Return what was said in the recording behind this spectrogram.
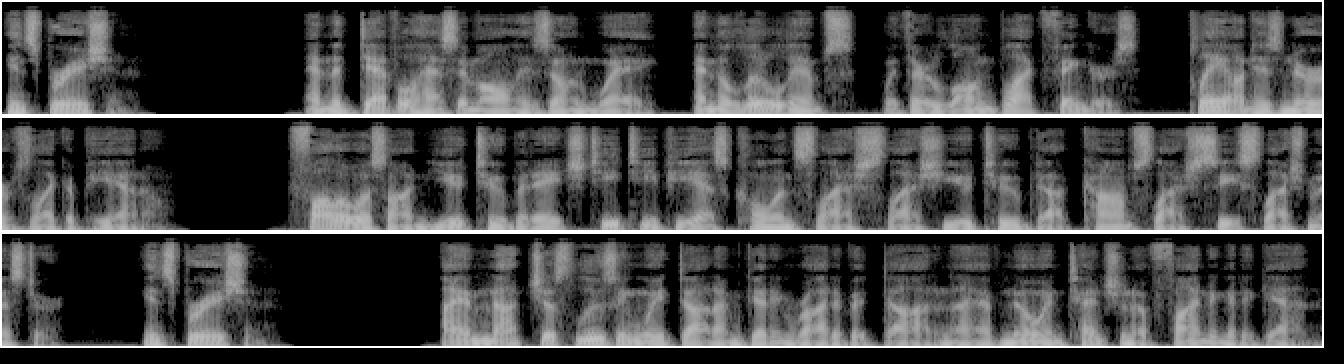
Inspiration. And the devil has him all his own way, and the little imps, with their long black fingers, play on his nerves like a piano. Follow us on YouTube at https colon slash slash youtube.com slash c slash Mr. Inspiration. I am not just losing weight. I'm getting rid of it. And I have no intention of finding it again.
